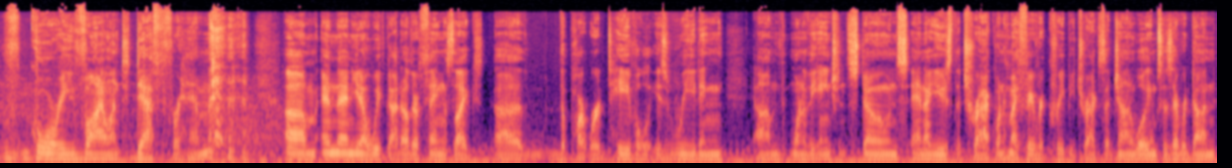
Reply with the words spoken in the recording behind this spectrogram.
v- gory, violent death for him. um, and then you know we've got other things like uh, the part where Tavel is reading um, one of the ancient stones, and I use the track, one of my favorite creepy tracks that John Williams has ever done.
